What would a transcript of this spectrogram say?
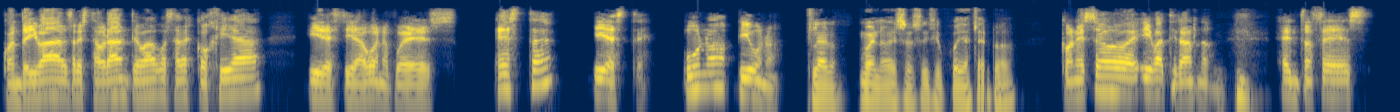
cuando iba al restaurante o algo, ¿sabes? Cogía y decía, bueno, pues esta y este, uno y uno. Claro, bueno, eso sí se puede hacer, claro. Con eso iba tirando. Entonces,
